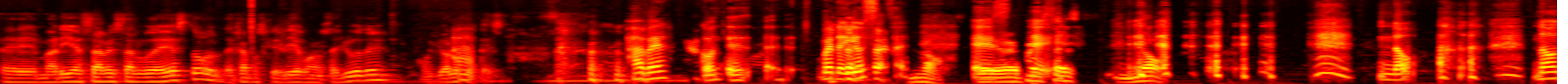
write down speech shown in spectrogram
Eh, María, ¿sabes algo de esto? Dejamos que Diego nos ayude o yo lo ah. contesto. A ver, bueno, yo sé. No, eh, este... no. No, no,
